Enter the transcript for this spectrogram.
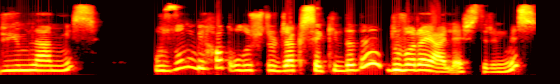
düğümlenmiş, uzun bir hat oluşturacak şekilde de duvara yerleştirilmiş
